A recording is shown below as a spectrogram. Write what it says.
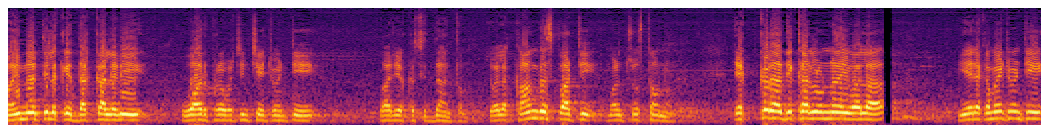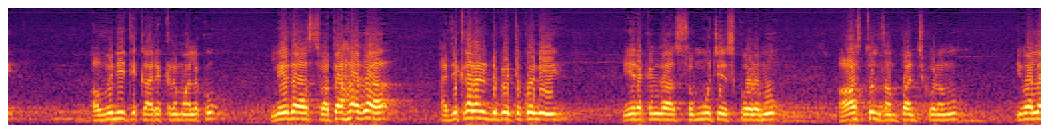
మైనార్టీలకి దక్కాలని వారు ప్రవచించేటువంటి వారి యొక్క సిద్ధాంతం. ఇవాళ కాంగ్రెస్ పార్టీ మనం చూస్తూ ఉన్నాం. ఎక్కడ అధికారులు ఉన్నా ఇవాళ ఏ రకమైనటువంటి అవినీతి కార్యక్రమాలకు లేదా స్వతహాగా అధికారాన్ని పెట్టుకొని ఏ రకంగా సొమ్ము చేసుకోవడము ఆస్తులు సంపాదించుకోవడము ఇవాళ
